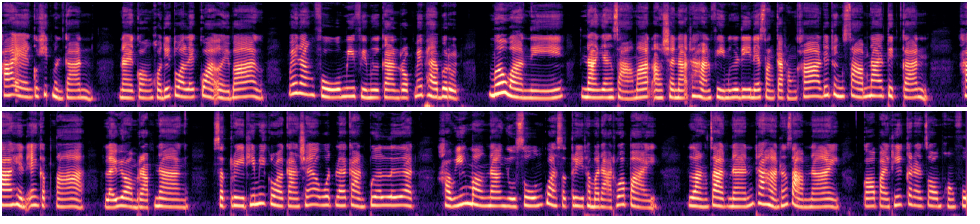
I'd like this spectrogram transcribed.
ข้าเองก็คิดเหมือนกัน นายกองคนที่ตัวเล็กกว่าเอ่ยบ้าง แม่นางฟูมีฝีมือการรบไม่แพ้บุรุษ เมื่อวานนี้ นางยังสามารถเอาชนะทหารฝีมือดีในสังกัดของข้าได้ถึงสามนายติดกันข้าเห็นเองกับตา และยอมรับนาง สตรีที่ไม่กลัวการใช้อาวุธและการเปื้อนเลือด เขายิ่งมองนางอยู่สูงกว่าสตรีธรรมดาทั่วไป หลังจากนั้นทหารทั้งสามนายก็ไปที่กระโจมของฝู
